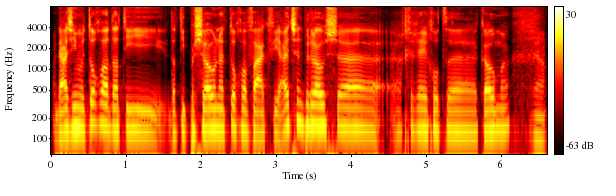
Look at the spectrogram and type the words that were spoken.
Maar daar zien we toch wel dat die, dat die personen toch wel vaak via uitzendbureaus geregeld komen. Ja,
